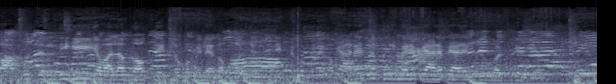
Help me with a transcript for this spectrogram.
आपको जल्दी ही ये वाला ब्लॉग देखने को मिलेगा, बहुत जल्दी देखने को मिलेगा। प्यारे से फूल, मेरे प्यारे प्यारे व्यूवर्स के लिए।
